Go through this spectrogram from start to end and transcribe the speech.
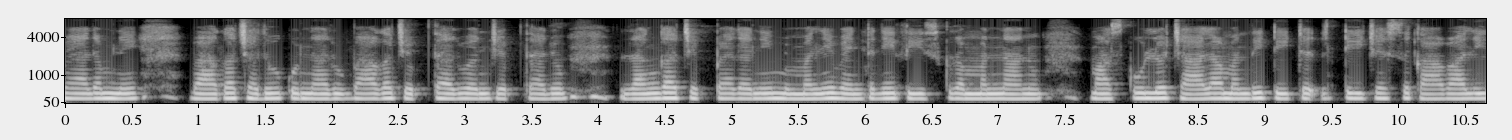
మేడంని బాగా చదువుకున్నారు బాగా చెప్తారు అని చెప్తారు. రంగా చెప్పారని మిమ్మల్ని వెంటనే తీసుకురమ్మన్నాను. మా స్కూల్లో చాలామంది టీచర్ టీచర్స్ కావాలి.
